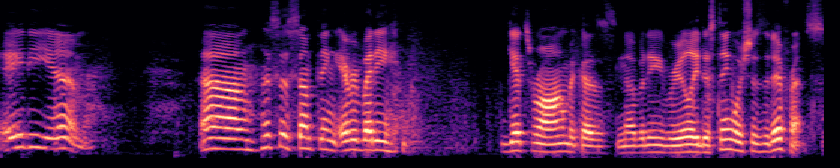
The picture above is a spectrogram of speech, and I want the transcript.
ADM. Um, this is something everybody gets wrong because nobody really distinguishes the difference.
